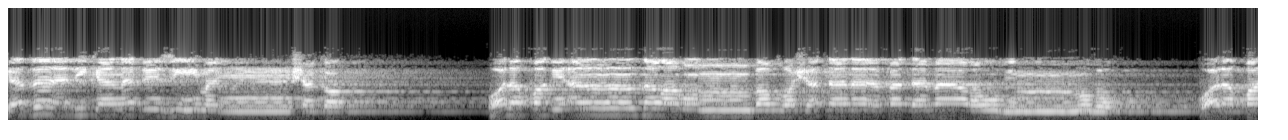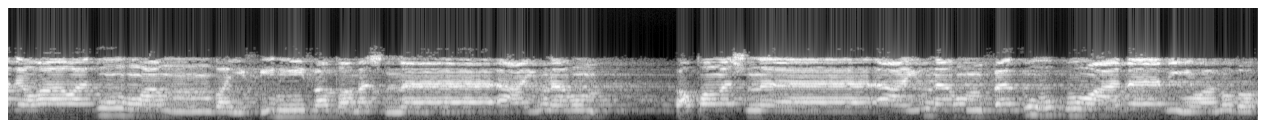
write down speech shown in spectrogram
كذلك نجزي من شكر ولقد أنذرهم بطشتنا فتماروا بالنذر. ولقد راودوه عن ضيفه فطمسنا أعينهم فطمسنا أعينهم فذوقوا عذابي ونذر.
